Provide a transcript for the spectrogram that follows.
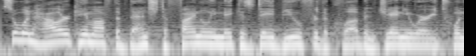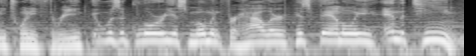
So when Haller came off the bench to finally make his debut for the club in January 2023, it was a glorious moment for Haller, his family, and the team.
